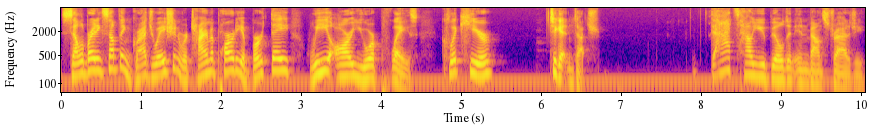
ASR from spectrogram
celebrating something, graduation, retirement party, a birthday, we are your place. Click here to get in touch. That's how you build an inbound strategy.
